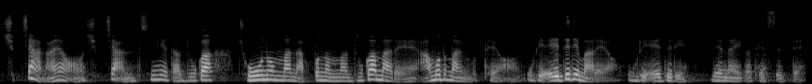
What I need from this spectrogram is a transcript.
쉽지 않아요. 쉽지 않습니다. 누가 좋은 엄마, 나쁜 엄마 누가 말해? 아무도 말 못해요. 우리 애들이 말해요. 우리 애들이 내 나이가 됐을 때.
